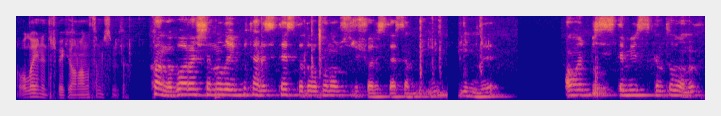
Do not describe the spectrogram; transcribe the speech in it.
olay nedir peki onu anlatır mısın bize? Kanka bu araçların olayı bir tanesi Tesla'da otonom sürüş var istersen bir in, bindi. Ama bir sistemi bir sıkıntılı onun.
